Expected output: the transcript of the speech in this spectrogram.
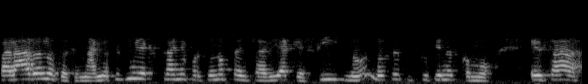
parado en los escenarios. Es muy extraño porque uno pensaría que sí, ¿no? No sé si tú tienes como esa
